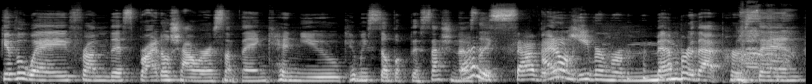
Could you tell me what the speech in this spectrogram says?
giveaway from this bridal shower or something. Can you, can we still book this session? I That was like, savage. I don't even remember that person.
